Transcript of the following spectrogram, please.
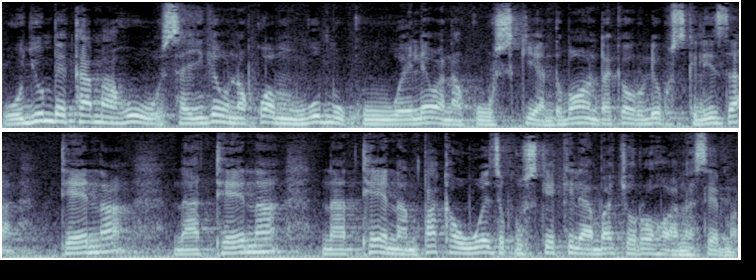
ujumbe kama huu saa nyingine unakuwa mgumu kuuelewa na kuusikia. Ndio maana unatakiwa urudie kusikiliza tena na tena na tena mpaka uweze kusikia kile ambacho roho anasema.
